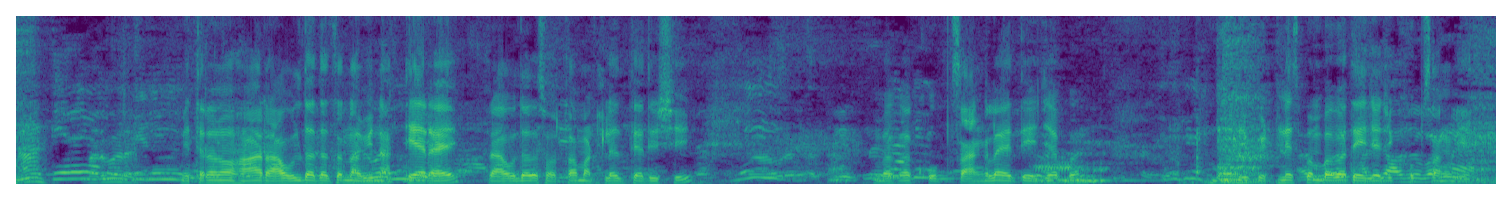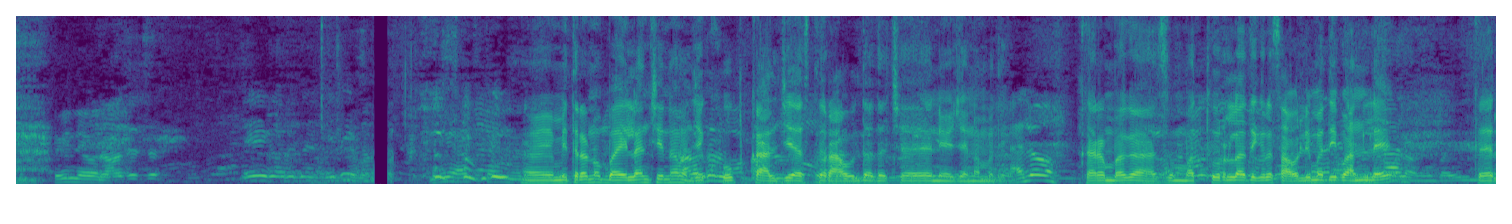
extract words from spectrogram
नाही बरोबर आहे. मित्रांनो हा राहुल दादाचा नवीन हत्यार आहे. राहुल दादा स्वतः म्हटलं त्या दिवशी. बघा खूप चांगला आहे तेजा पण. बॉडी फिटनेस पण बघा तेजाची खूप चांगली आहे. मित्रांनो बैलांची ना म्हणजे खूप काळजी असते राहुल दादाच्या नियोजनामध्ये. कारण बघा आज मथुरला तिकडे सावलीमध्ये बांधले तर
